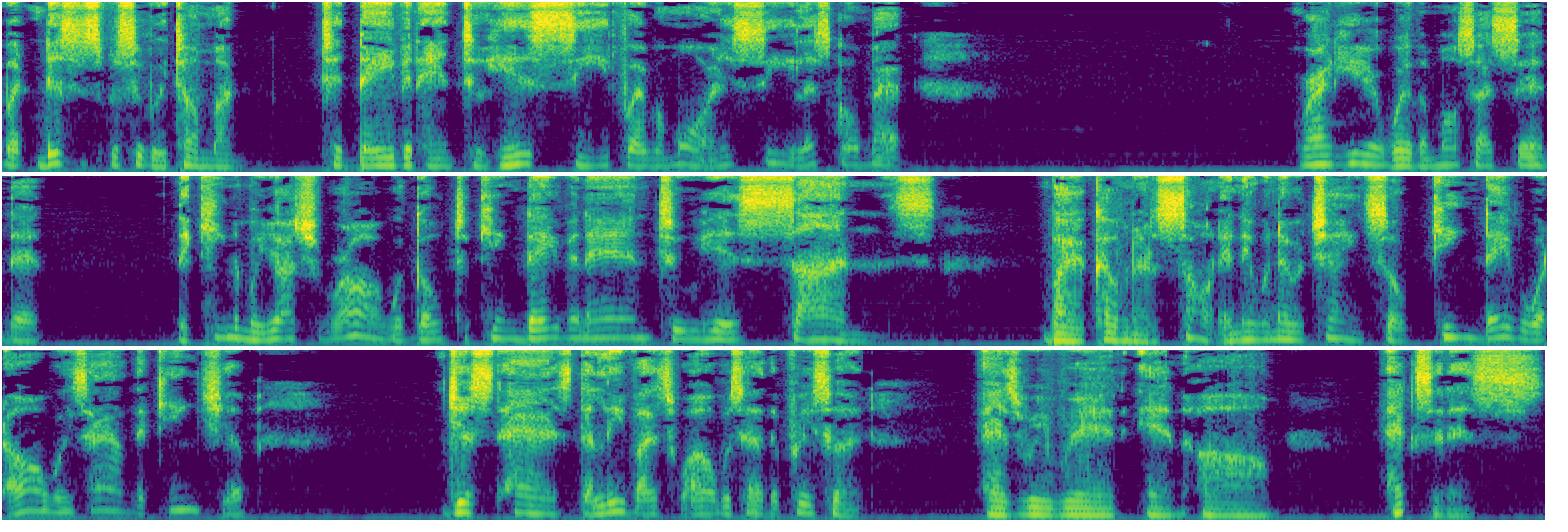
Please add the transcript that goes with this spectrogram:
but this is specifically talking about to David and to his seed forevermore. His seed. Let's go back right here where the Most High said that the kingdom of Yasharal would go to King David and to his sons by a covenant of salt, and it would never change. So King David would always have the kingship, just as the Levites will always have the priesthood, as we read in um, Exodus.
